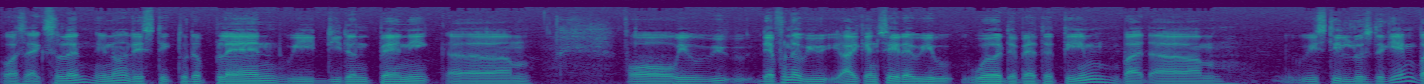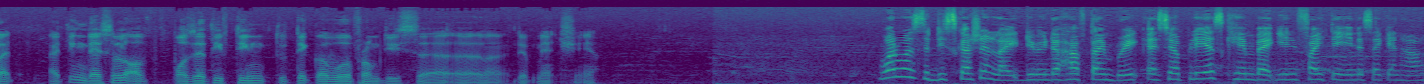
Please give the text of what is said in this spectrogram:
was excellent. You know, they stick to the plan. We didn't panic. Um, for we, we definitely we, I can say that we were the better team, but um, we still lose the game. But I think there's a lot of positive thing to take over from this uh, the match. Yeah. What was the discussion like during the halftime break as your players came back in fighting in the second half?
